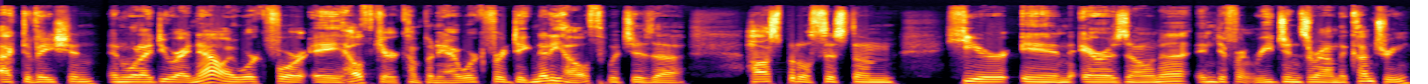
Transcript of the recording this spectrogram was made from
activation. And what I do right now, I work for a healthcare company. I work for Dignity Health, which is a hospital system here in Arizona in different regions around the country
